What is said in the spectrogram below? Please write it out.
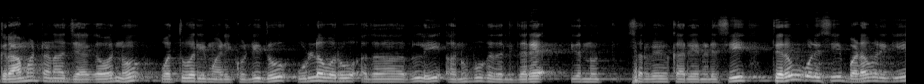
ಗ್ರಾಮಠಣ ಜಾಗವನ್ನು ಒತ್ತುವರಿ ಮಾಡಿಕೊಂಡಿದ್ದು ಉಳ್ಳವರು ಅದರಲ್ಲಿ ಅನುಭೋಗದಲ್ಲಿದ್ದಾರೆ. ಇದನ್ನು ಸರ್ವೆ ಕಾರ್ಯ ನಡೆಸಿ ತೆರವುಗೊಳಿಸಿ ಬಡವರಿಗೆ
